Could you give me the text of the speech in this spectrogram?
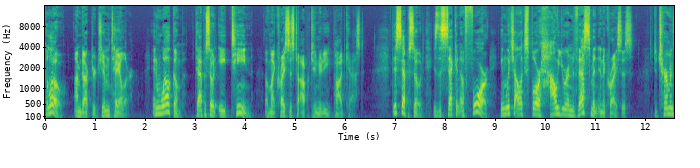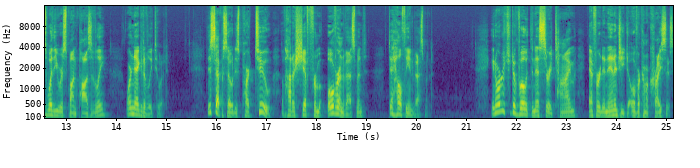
Hello, I'm Dr. Jim Taylor, and welcome to episode 18 of my Crisis to Opportunity podcast. This episode is the second of four in which I'll explore how your investment in a crisis determines whether you respond positively or negatively to it. This episode is part two of how to shift from overinvestment to healthy investment. In order to devote the necessary time, effort, and energy to overcome a crisis,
